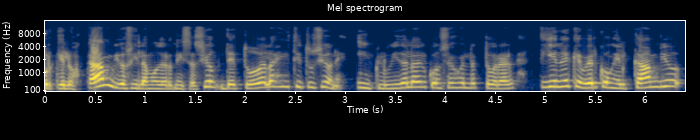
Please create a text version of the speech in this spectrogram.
porque los cambios y la modernización de todas las instituciones, incluida la del Consejo Electoral, tiene que ver con el cambio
